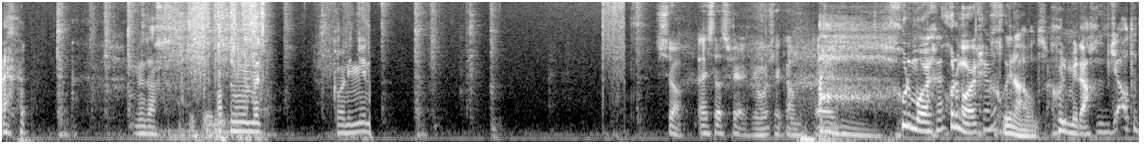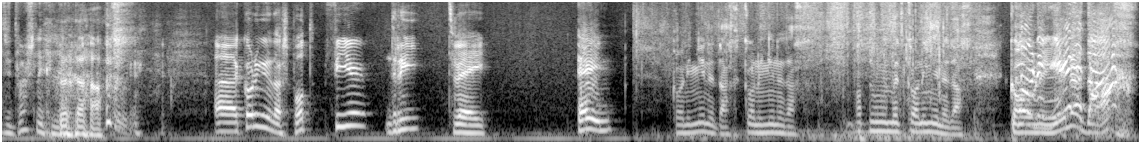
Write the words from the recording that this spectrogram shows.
Middag. Wat doen we met koningin? Zo, hij staat scherp, jongens. Hij kan. Eh, Goedemorgen. goedemorgen. Goedenavond. Goedemiddag. Moet je altijd weer dwars liggen, joh. Eh Koninginnedagspot. 4, 3, 2, 1. Koninginnedag, Koninginnedag. Wat doen we met Koninginnedag? Koninginnedag?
